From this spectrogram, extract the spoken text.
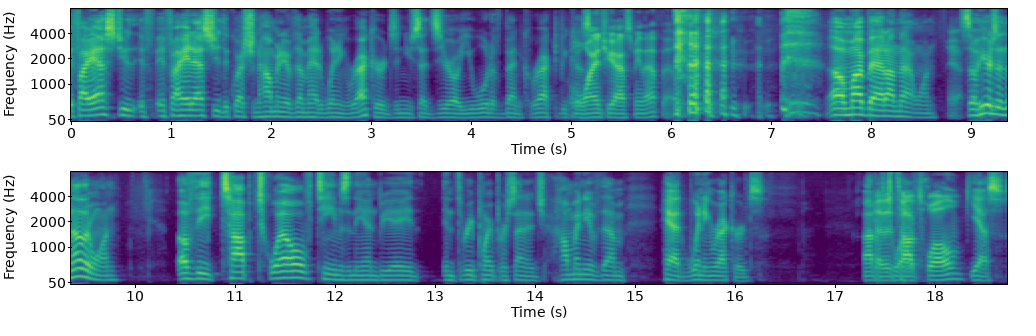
if I asked you if, if I had asked you the question how many of them had winning records and you said zero, you would have been correct because well, why didn't you ask me that then? oh my bad on that one. Yeah. So here's another one. Of the top 12 teams in the NBA in three point percentage, how many of them had winning records? Out of the 12. top 12, Yes.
